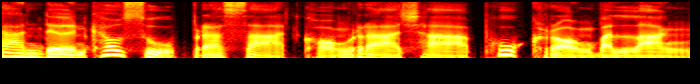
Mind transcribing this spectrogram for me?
การเดินเข้าสู่ปราสาทของราชาผู้ครองบัลลังก์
